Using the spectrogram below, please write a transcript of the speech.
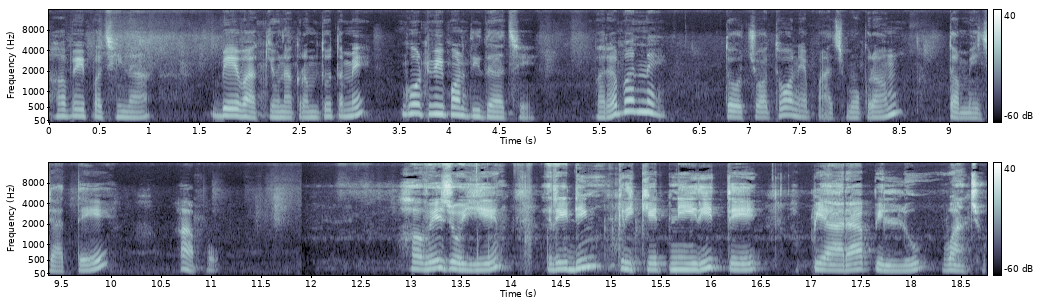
હવે પછીના બે વાક્યોના ક્રમ તો તમે ગોઠવી પણ દીધા છે. બરાબર ને? તો ચોથો અને પાંચમો ક્રમ તમે જાતે આપો. હવે જોઈએ રીડિંગ ક્રિકેટની રીતે પ્યારા પિલ્લું વાંચો.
